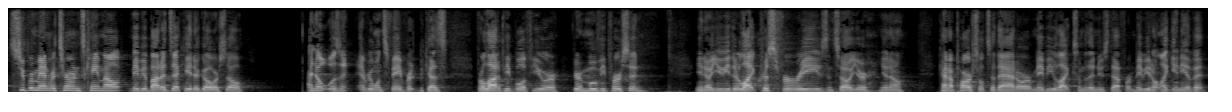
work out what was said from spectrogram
Superman Returns, came out maybe about a decade ago or so. I know it wasn't everyone's favorite because for a lot of people, if you're, if you're a movie person, you know, you either like Christopher Reeves, and so you're, you know, kind of partial to that, or maybe you like some of the new stuff, or maybe you don't like any of it.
